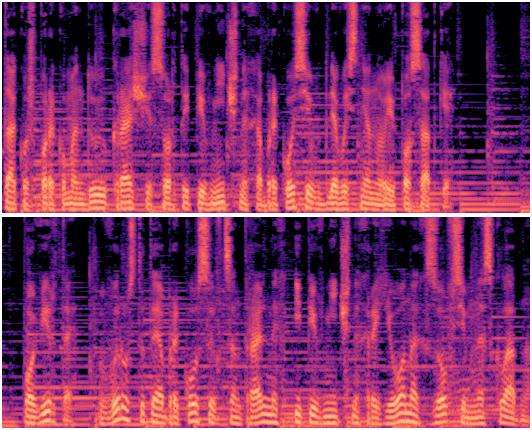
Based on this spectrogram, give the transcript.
Також порекомендую кращі сорти північних абрикосів для весняної посадки. Повірте, виростити абрикоси в центральних і північних регіонах зовсім не складно.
